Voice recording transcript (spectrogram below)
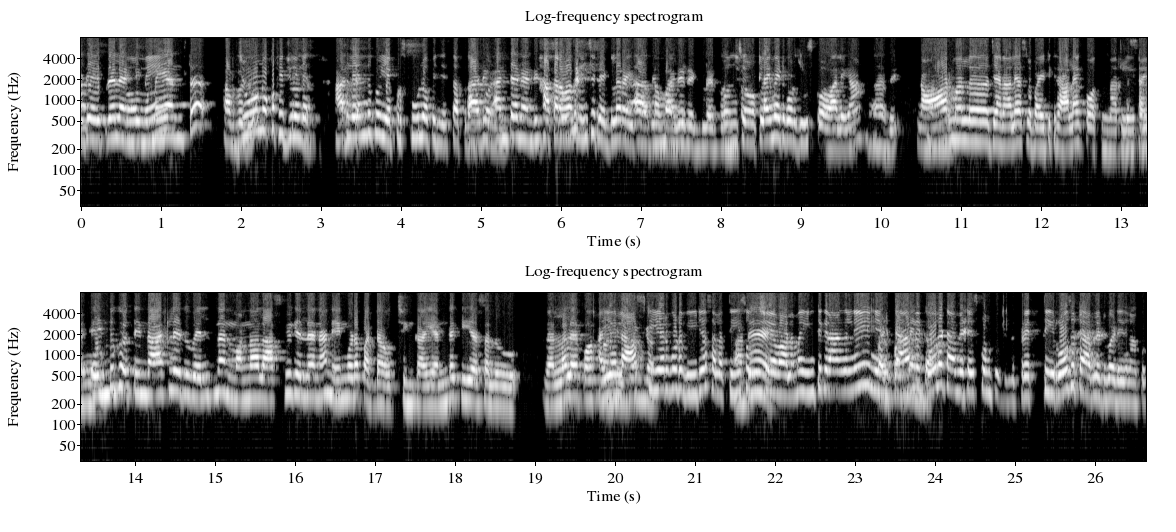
ఇది ఏప్రిల్ May. మే అంతా. జూన్ ఒక ఫిఫ్టీన్ అసలు ఎందుకు ఎప్పుడు స్కూల్ ఓపెన్ చేస్తే అప్పుడు అది. అంతేనండి. ఆ తర్వాత నుంచి రెగ్యులర్ అది అయిపోతాం మళ్ళీ మళ్ళీ. రెగ్యులర్ కొంచెం. క్లైమేట్ కూడా చూసుకోవాలిగా అది. నార్మల్ జనాలే అసలు బయటికి రాలేకపోతున్నారు. ఎందుకు? తిని రావట్లేదు. వెళ్తున్నాను. మొన్న లాస్ట్ వీక్ వెళ్ళానా. నేను కూడా పడ్డా వచ్చి ఇంకా. ఎండకి అసలు వెళ్ళలేకపోతున్నాను అయ్యో లాస్ట్. ఇయర్ కూడా వీడియోస్ అలా తీసి అదే. వచ్చే వాళ్ళమా ఇంటికి రాగానే నేను టాబ్లెట్. డోలో టాబ్లెట్ వేసుకొని ప్రతి రోజు టాబ్లెట్ పడేది నాకు.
